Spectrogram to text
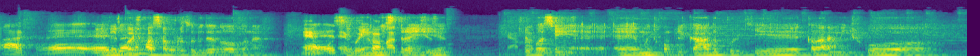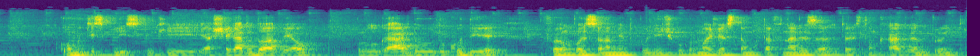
ah, é. é Ele pode passar por tudo de novo, né? É, é, é muito é um estrangeiro. É tipo assim, é, é, muito complicado porque claramente ficou, ficou muito explícito que a chegada do Abel pro lugar do, do Kudê foi um posicionamento político por uma gestão que está finalizando, então eles estão cagando pro Inter.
